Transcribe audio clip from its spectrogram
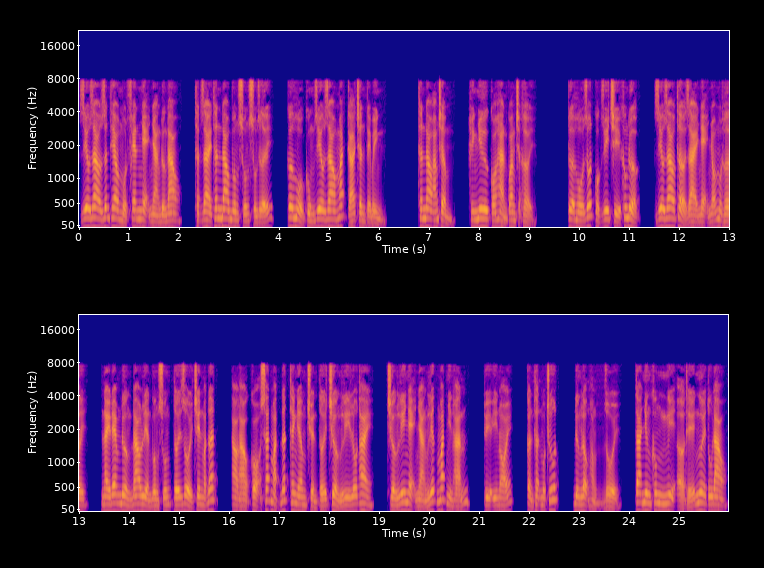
Diêu dao dẫn theo một phen nhẹ nhàng đường đao, thật dài thân đao buông xuống xuống dưới, cơ hồ cùng diêu dao mắt cá chân tề bình. Thân đao ám trầm, hình như có hàn quang trợ khởi. Tựa hồ rốt cuộc duy trì không được, diêu dao thở dài nhẹ nhõm một hơi, này đem đường đao liền buông xuống tới rồi trên mặt đất, ào ào cọ sát mặt đất thanh âm chuyển tới trường ly lỗ thai, trường ly nhẹ nhàng liếc mắt nhìn hắn, tùy ý nói, cẩn thận một chút, đừng lộng hỏng rồi, ta nhưng không nghĩ ở thế ngươi tu đao.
